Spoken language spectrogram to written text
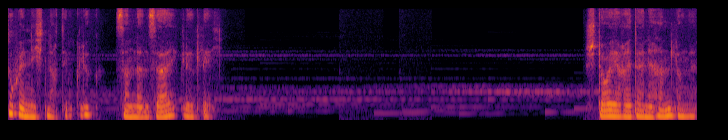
Suche nicht nach dem Glück, sondern sei glücklich. Steuere deine Handlungen.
